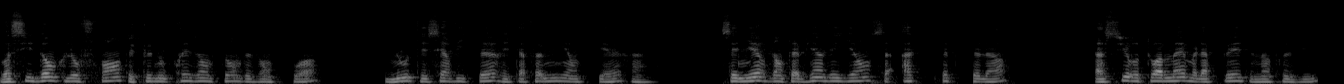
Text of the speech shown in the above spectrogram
Voici donc l'offrande que nous présentons devant toi, nous tes serviteurs et ta famille entière. Seigneur, dans ta bienveillance, accepte-la. Assure toi-même la paix de notre vie.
